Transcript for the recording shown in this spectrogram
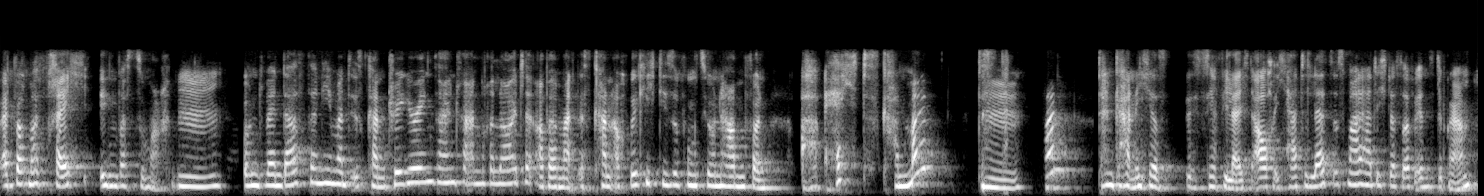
einfach mal frech irgendwas zu machen. Mm. Und wenn das dann jemand ist, kann Triggering sein für andere Leute, aber man, es kann auch wirklich diese Funktion haben von, ah, oh, echt, das kann man? Das mm. Dann kann ich es, ist ja vielleicht auch. Ich hatte letztes Mal, hatte ich das auf Instagram,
